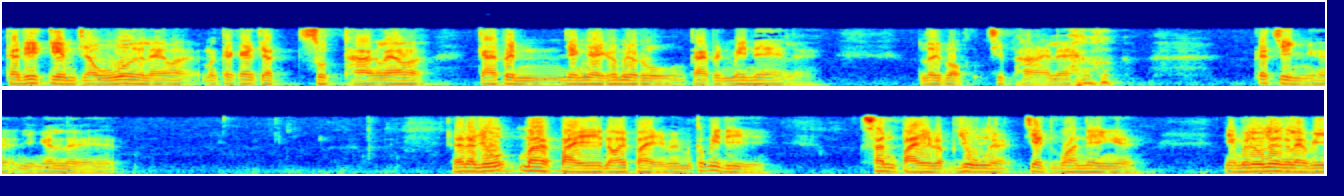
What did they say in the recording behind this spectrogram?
แต่ที่เกมจะโอเวอร์แล้วอะมันใกล้ๆจะสุดทางแล้วอะกลายเป็นยังไงก็ไม่รู้ กลายเป็นไม่แน่เลย เลยบอกฉิบหายแล้ว ก็จริงฮะอย่างนั้นเลยฮะงั้นอายุมากไปน้อยไปมันก็ไม่ดี สั้นไปแบบยุงอะเจ็ดวันเองอะยังไม่รู้เรื่องอะไรมี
